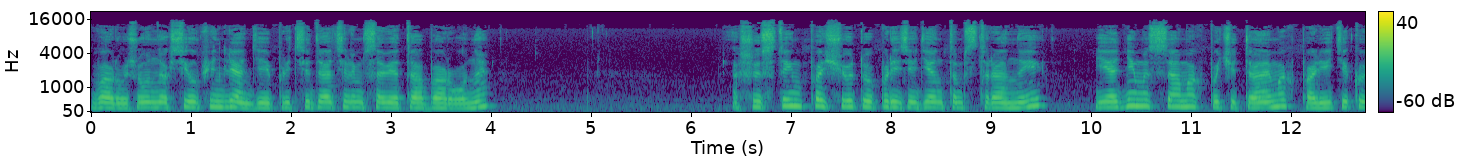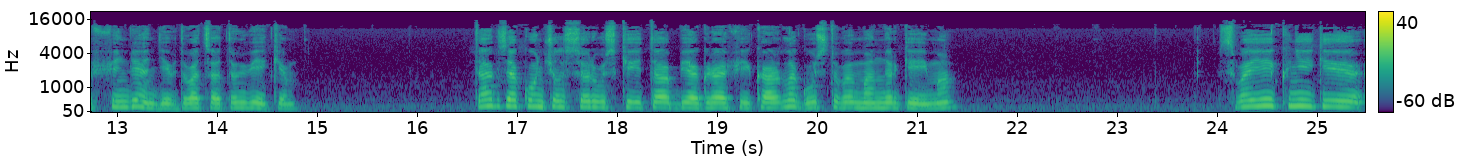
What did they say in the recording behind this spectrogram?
вооруженных сил Финляндии, председателем Совета обороны шестым по счету президентом страны и одним из самых почитаемых политиков Финляндии в XX веке. Так закончился русский этап биографии Карла Густава Маннергейма. В своей книге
